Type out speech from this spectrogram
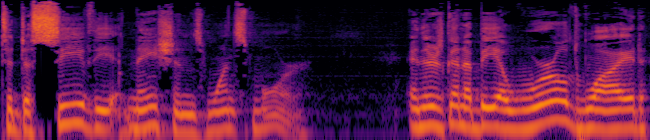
to deceive the nations once more. And there's going to be a worldwide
